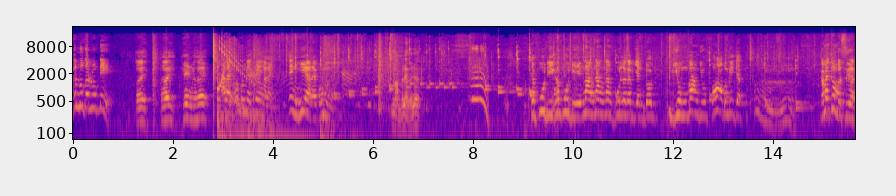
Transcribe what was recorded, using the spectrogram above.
ก็ลุกก็ลุกดิเฮ้ยเฮ้ยเท่งนะเฮ้ยอะไรของมึงเนี่ยเจ้งอะไรเจ้งเฮียอะไรของมึงอะหนำไปไหนวะเนี่ย จะพูดดีเขาพูดดีนั่งนั่งนั่งพูดแล้วก็ยังโดนยุงบ้างอยู่พ่อบางทีจะอื้อหือก็ไม่ต้องมาเสือก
